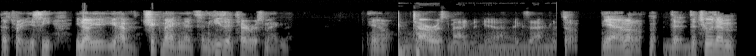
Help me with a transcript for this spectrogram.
That's right. You see, you know, you, you have chick magnets, and he's a terrorist magnet. You know, terrorist magnet. Yeah, exactly. So yeah, I don't know. The the two of them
